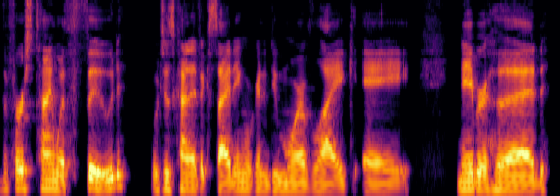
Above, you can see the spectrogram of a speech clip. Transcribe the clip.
the first time with food, which is kind of exciting. We're going to do more of like a neighborhood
